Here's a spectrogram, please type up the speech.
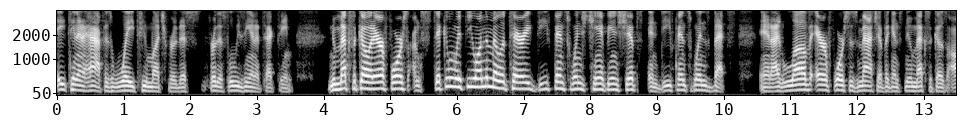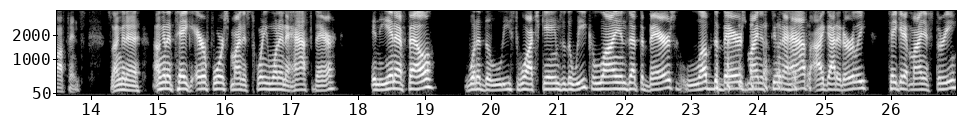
18 and a half is way too much for this for this Louisiana Tech team. New Mexico at Air Force. I'm sticking with you on the military. Defense wins championships and defense wins bets. And I love Air Force's matchup against New Mexico's offense. So I'm going to I'm going to take Air Force minus 21 and a half there in the NFL, one of the least watched games of the week. Lions at the Bears. Love the Bears minus two and a half. I got it early. Take it at minus three.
